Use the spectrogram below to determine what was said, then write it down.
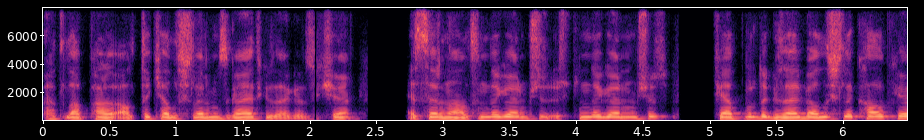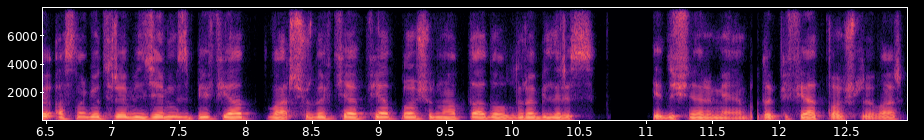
hatta alttaki alışlarımız gayet güzel gözüküyor. Eserin altında görmüşüz, üstünde görmüşüz. Fiyat burada güzel bir alışla kalkıyor. Aslında götürebileceğimiz bir fiyat var. Şurada fiyat, fiyat boşluğunu hatta doldurabiliriz diye düşünüyorum yani. Burada bir fiyat boşluğu var.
